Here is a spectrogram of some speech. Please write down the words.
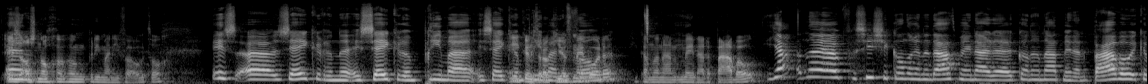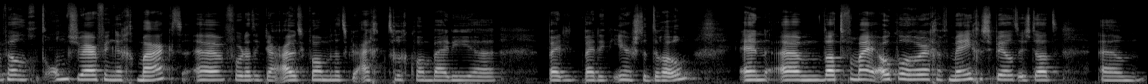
Is en, alsnog een prima niveau, toch? Is, uh, zeker, een, is zeker een prima is zeker en je een kunt prima er ook juf mee worden. Je kan naar, mee naar de PABO. Ja, nou ja, precies. Je kan er inderdaad mee naar de, kan er inderdaad mee naar de PABO. Ik heb wel nog wat omzwervingen gemaakt uh, voordat ik daar uitkwam. En dat ik weer eigenlijk terugkwam bij die, uh, bij die, bij die eerste droom. En um, wat voor mij ook wel heel erg heeft meegespeeld, is dat um,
